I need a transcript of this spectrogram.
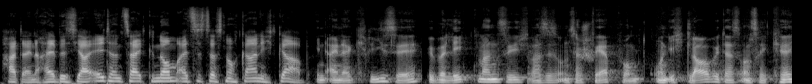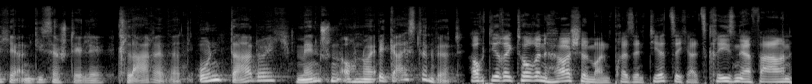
hat ein halbes Jahr Elternzeit genommen, als es das noch gar nicht gab. In einer Krise überlegt man sich, was ist unser Schwerpunkt? Und ich glaube, dass unsere Kirche an dieser Stelle klarer wird und dadurch Menschen auch neu begeistern wird. Auch Direktorin Hörschelmann präsentiert sich als krisenerfahren.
